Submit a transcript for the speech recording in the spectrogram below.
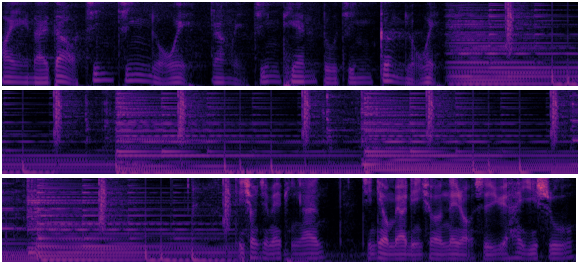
欢迎来到津津有味，让你今天读经更有味。弟兄姐妹平安，今天我们要领受的内容是约翰一书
